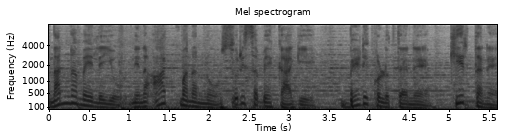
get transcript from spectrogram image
ನನ್ನ ಮೇಲೆಯೂ ನಿನ್ನ ಆತ್ಮನನ್ನು ಸುರಿಸಬೇಕಾಗಿ ಬೇಡಿಕೊಳ್ಳುತ್ತೇನೆ, ಕೀರ್ತನೆ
